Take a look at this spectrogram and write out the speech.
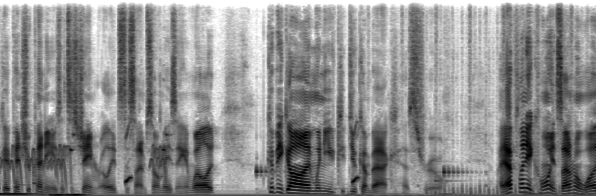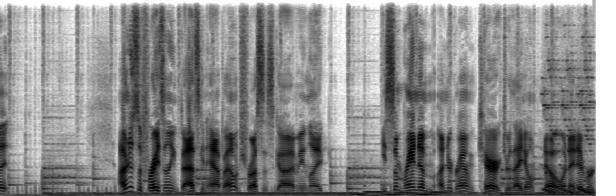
Okay, pinch your pennies. It's a shame, really. It's this time so amazing. And, well, it could be gone when you do come back. That's true. I have plenty of coins. I don't know what... I'm just afraid something bad's gonna happen. I don't trust this guy. I mean, like... He's some random underground character that I don't know, and I never...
